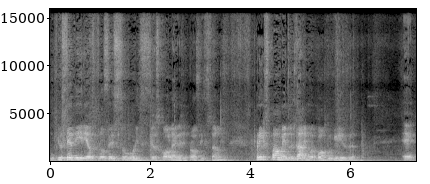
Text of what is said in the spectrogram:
o que você diria aos professores, seus colegas de profissão, principalmente os da língua portuguesa, é,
